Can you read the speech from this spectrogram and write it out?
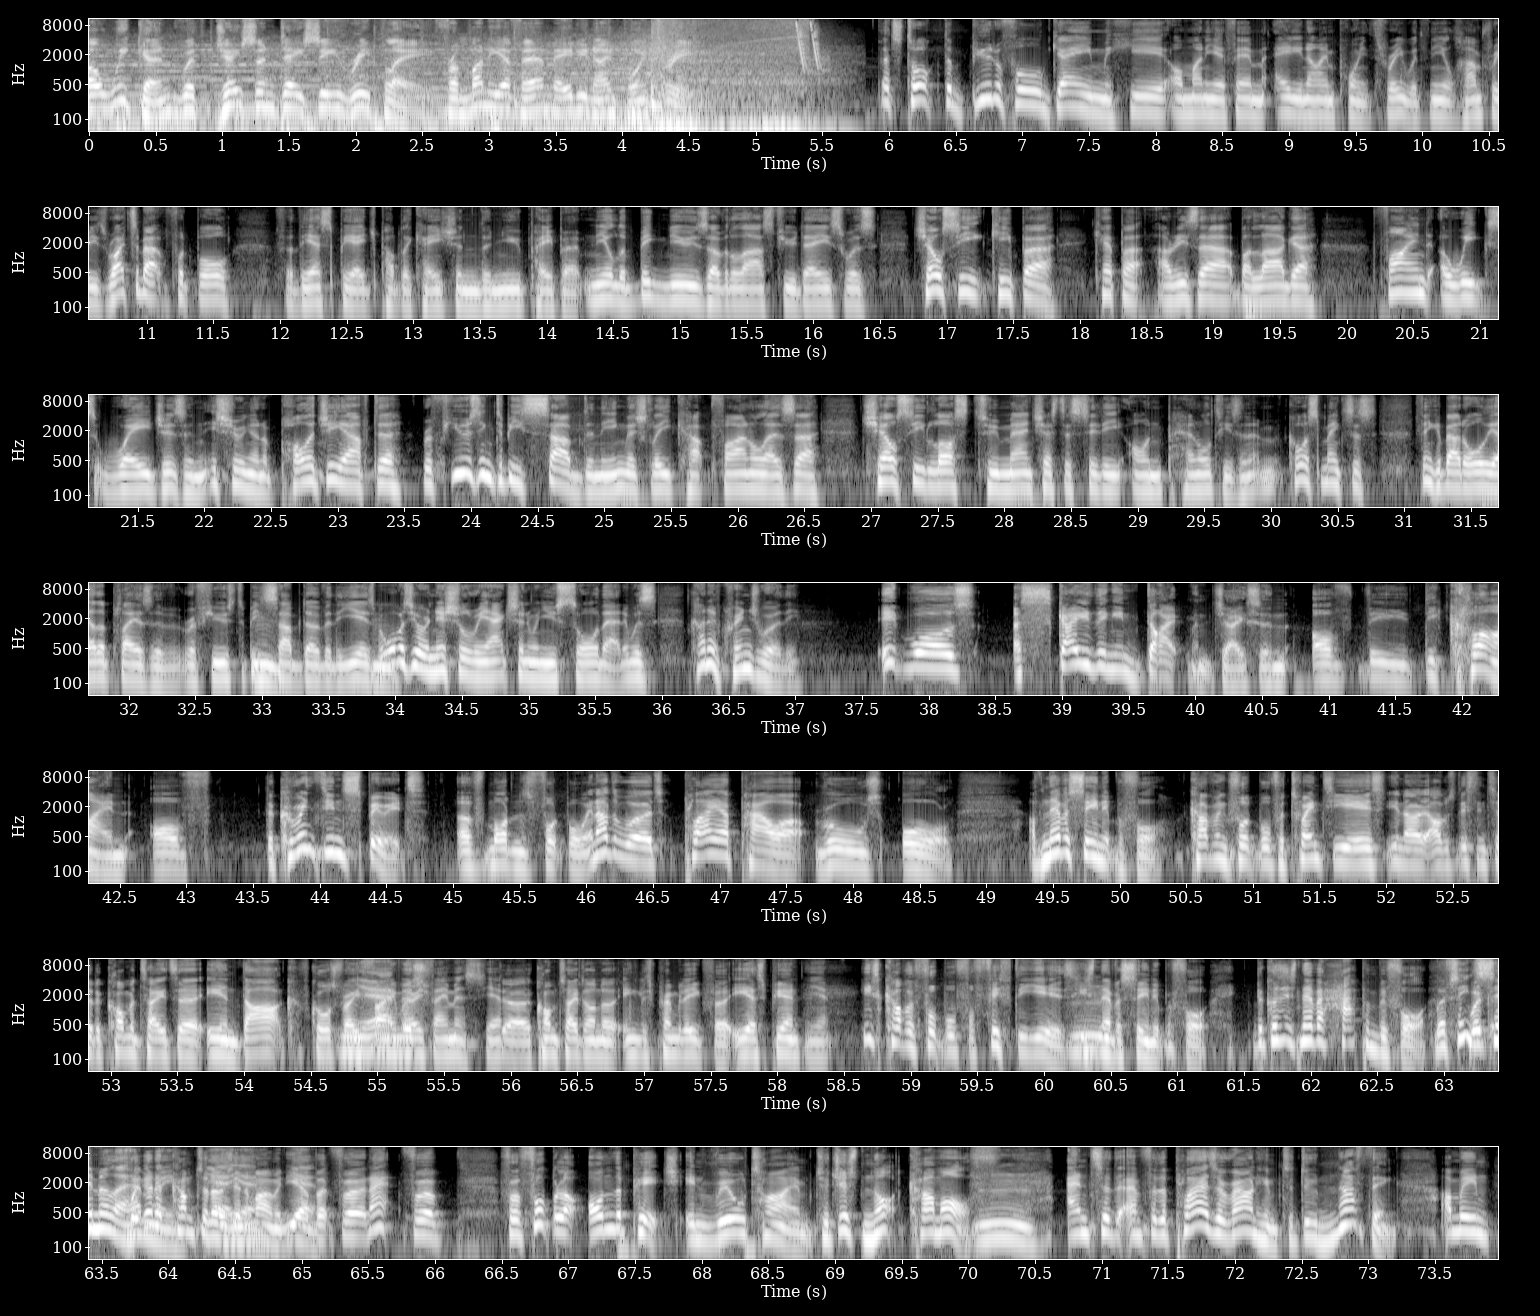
A weekend with Jason Dacey replay from Money FM 89.3. Let's talk the beautiful game here on Money FM 89.3 with Neil Humphreys. Writes about football for the SPH publication, the new paper. Neil, the big news over the last few days was Chelsea keeper Kepa Arrizabalaga fined a week's wages and issuing an apology after refusing to be subbed in the English League Cup final as uh, Chelsea lost to Manchester City on penalties. And it, of course, makes us think about all the other players who have refused to be mm. subbed over the years. But mm. what was your initial reaction when you saw that? It was kind of cringeworthy. It was a scathing indictment, Jason, of the decline of the Corinthian spirit of modern football. In other words, player power rules all. I've never seen it before. Covering football for 20 years, you know, I was listening to the commentator Ian Darke, of course, very yeah, famous. very famous, yeah. Uh, commentator on the English Premier League for ESPN. Yeah. He's covered football for 50 years. Mm. He's never seen it before because it's never happened before. We've seen we're, similar. We're going to come to those yeah, in a moment. Yeah, but for an for for a footballer on the pitch in real time to just not come off, mm. and to the, and for the players around him to do nothing. I mean,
